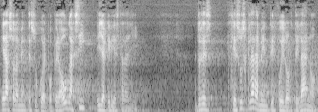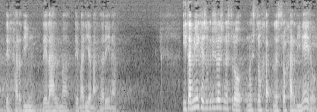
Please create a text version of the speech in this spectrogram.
era solamente su cuerpo, pero aún así ella quería estar allí. Entonces Jesús claramente fue el hortelano del jardín del alma de María Magdalena. Y también Jesucristo es nuestro, nuestro, nuestro jardinero.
